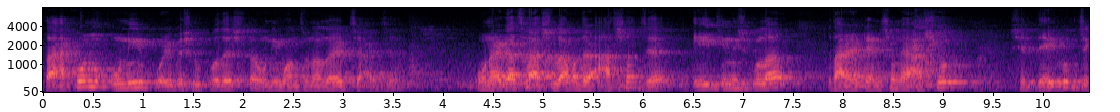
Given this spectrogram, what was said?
তা এখন উনি পরিবেশ উপদেষ্টা, উনি মন্ত্রণালয়ের চার্জে ওনার কাছে আসলে আমাদের আশা যে এই জিনিসগুলা তার টেনশনে আসুক, সে দেখুক যে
